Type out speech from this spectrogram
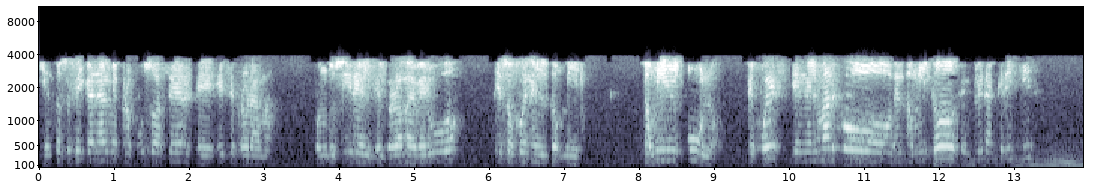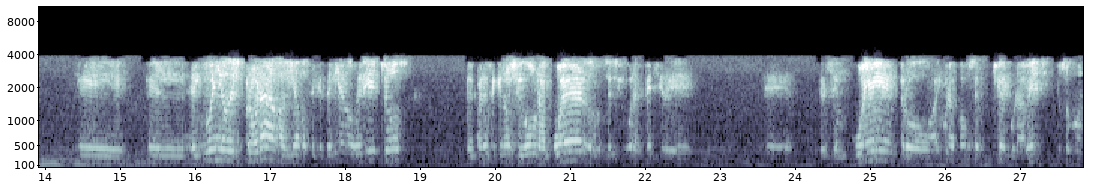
y, entonces el canal me propuso hacer eh, ese programa, conducir el, el programa de Berugo, eso fue en el 2000, 2001. Después, en el marco del 2002, en plena crisis, eh, el, el, dueño del programa, digamos, el que tenía los derechos, me parece que no llegó a un acuerdo, no sé si fue una especie de desencuentro, alguna cosa escuché alguna vez, incluso con,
